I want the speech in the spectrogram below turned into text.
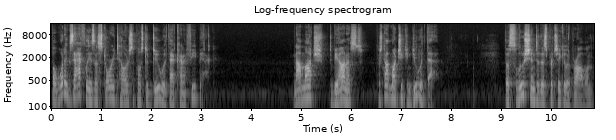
But what exactly is a storyteller supposed to do with that kind of feedback? Not much, to be honest. There's not much you can do with that. The solution to this particular problem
